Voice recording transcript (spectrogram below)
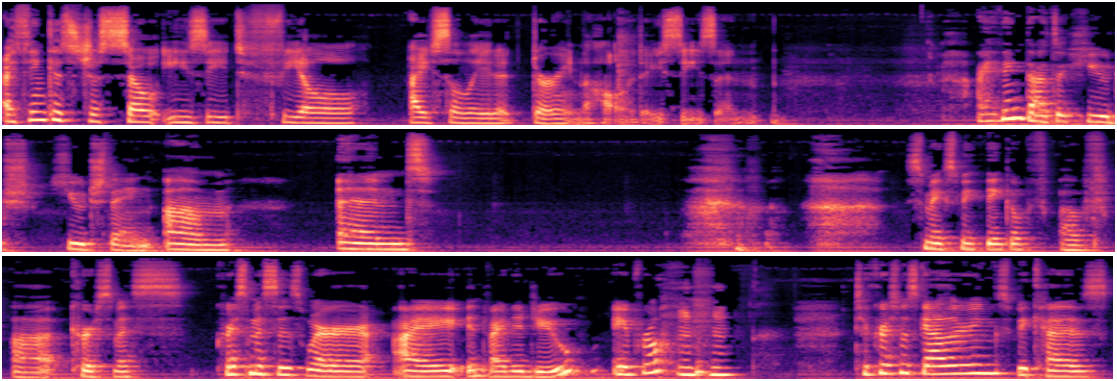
I think it's just so easy to feel isolated during the holiday season. I think that's a huge, huge thing. Um, and this makes me think of of uh, Christmas. Christmases where I invited you, April, to Christmas gatherings because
